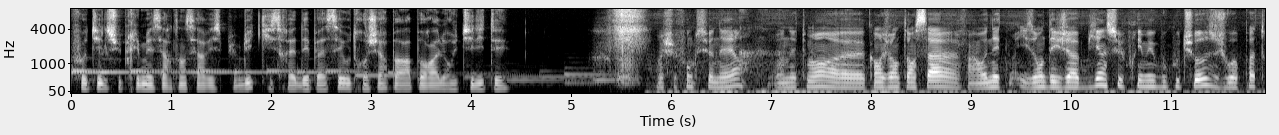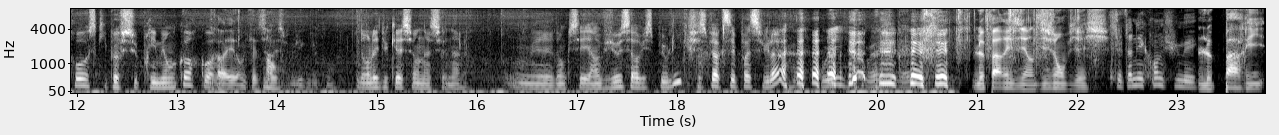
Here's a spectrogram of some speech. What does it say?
Faut-il supprimer certains services publics qui seraient dépassés ou trop chers par rapport à leur utilité? Moi je suis fonctionnaire. Honnêtement, euh, quand j'entends ça, enfin honnêtement, ils ont déjà bien supprimé beaucoup de choses. Je vois pas trop ce qu'ils peuvent supprimer encore quoi. Travailler dans quel service public du coup? Dans l'éducation nationale. Mais donc c'est un vieux service public. J'espère que c'est pas celui-là. Le Parisien, 10 janvier. C'est un écran de fumée. Le pari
